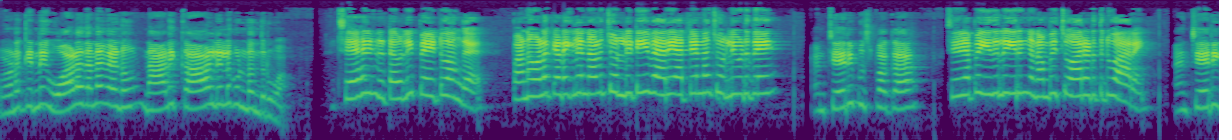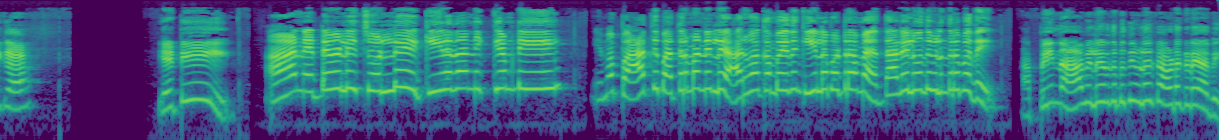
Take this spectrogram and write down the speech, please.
உனக்கு இன்னும் ஓலை தானே வேணும். நாளைக்கு காலையில கொண்டு வந்துருவோம். சரி நட்டவழி போயிட்டு வாங்க. பணவளை கிடைக்கலனாலும் சொல்லிட்டு வேற யார்ட்டையும் நான் சொல்லி விடுதேன். ஆ, சரி புஷ்பாக்கா. சரி அப்ப இதுல இருங்க. நான் போய் சோறு எடுத்துட்டு வரேன். ஆ சரிக்கா. ஏட்டி ஆ நெட்டவெளி சொல்லு. கீழே தான் நிக்கம் டி. இம்மா பார்த்து பத்திரமா நில்லு. அருவா கம்பை எதுவும் கீழே பட்டுறாம தலையில வந்து விழுந்துற போது அப்பயும் நான் விழுறத பத்தி இவளுக்கு கவலை கிடையாது.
